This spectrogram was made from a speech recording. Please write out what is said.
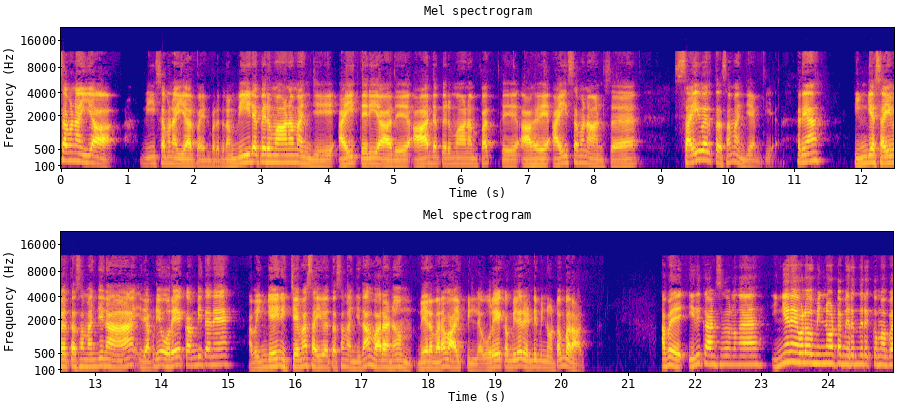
seven IR V seven IR பயன்படுத்துகிறோம் வீட பெருமானம் அஞ்சு ஐ தெரியாது. ஆர்ட பெருமானம் பத்து. ஆகவே ஐ செவன் ஆன்சர் சைவர் தசம் அஞ்சு ஆம்பியர் சரியா? இங்கே சைவர் தசம் அஞ்சுனா இது அப்படியே ஒரே கம்பி தானே? அப்போ இங்கேயும் நிச்சயமா சைவர் தசம் அஞ்சு தான் வரணும். வேற வர வாய்ப்பில்லை. ஒரே கம்பியில ரெண்டு மின்னோட்டம் வராது. அப்ப இதுக்கு ஆன்சர் சொல்லுங்க. இங்கே எவ்வளவு மின்னோட்டம் இருந்திருக்கும் அப்ப?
